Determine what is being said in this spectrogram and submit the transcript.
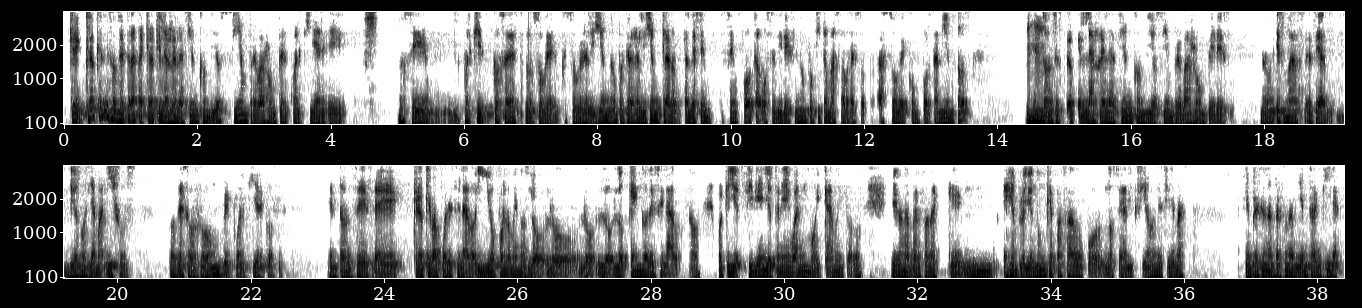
creo que de eso se trata. Creo que la relación con Dios siempre va a romper cualquier, eh, no sé, cualquier cosa de esto sobre, sobre religión, ¿no? Porque la religión, claro, tal vez se, enfoca o se direcciona un poquito más sobre, sobre comportamientos. Entonces creo que la relación con Dios siempre va a romper eso, ¿no? Es más, o sea, Dios nos llama hijos. Entonces eso rompe cualquier cosa. Entonces, eh, creo que va por ese lado. Y yo por lo menos lo, lo, lo, lo, tengo de ese lado, ¿no? Porque yo, si bien yo tenía igual mi moicano y todo, yo era una persona que, mm, ejemplo, yo nunca he pasado por, no sé, adicciones y demás. Siempre he sido una persona bien tranquila,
